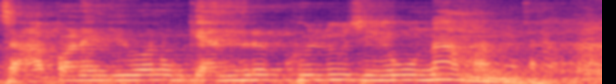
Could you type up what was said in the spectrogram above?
ચા પાણી પીવાનું કેન્દ્ર ખુલ્યું છે એવું ના માનતા.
